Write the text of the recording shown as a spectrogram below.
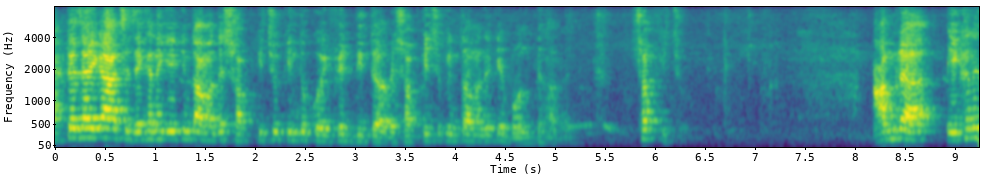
একটা জায়গা আছে যেখানে গিয়ে কিন্তু আমাদের সব কিছু কিন্তু কৈফিয়ত দিতে হবে সব কিছু কিন্তু আমাদেরকে বলতে হবে সব কিছু আমরা এখানে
